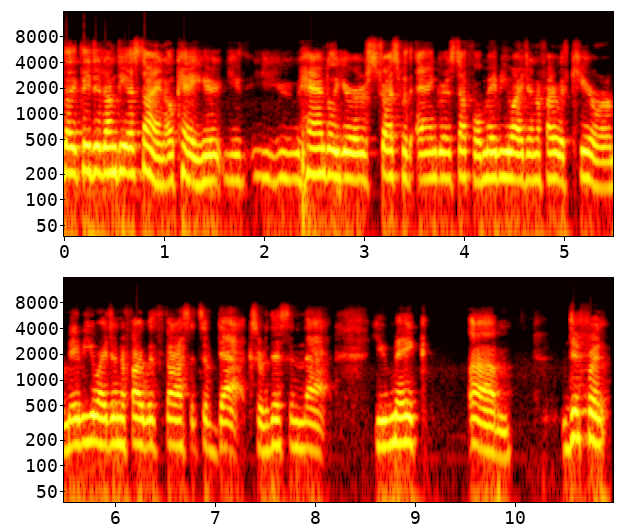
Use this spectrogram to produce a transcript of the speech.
like they did on DS9. Okay, you, you you handle your stress with anger and stuff. Well, maybe you identify with Kira, or maybe you identify with facets of Dax, or this and that. You make um, different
